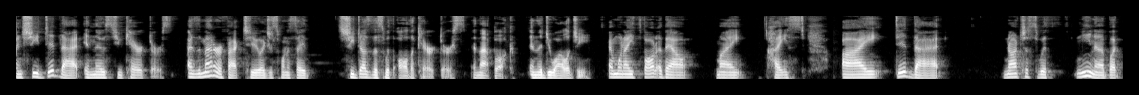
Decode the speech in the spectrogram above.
And she did that in those two characters. As a matter of fact, too, I just want to say she does this with all the characters in that book in the duology. And when I thought about my heist, I did that not just with Nina, but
